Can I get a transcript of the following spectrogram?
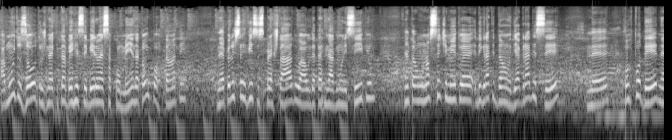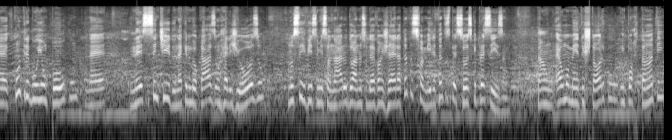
a muitos outros né, que também receberam essa comenda tão importante né, pelos serviços prestados a um determinado município. Então, o nosso sentimento é de gratidão, de agradecer né, por poder né, contribuir um pouco né, nesse sentido, né, que no meu caso, um religioso, no serviço missionário do anúncio do Evangelho a tantas famílias, tantas pessoas que precisam. Então, é um momento histórico importante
